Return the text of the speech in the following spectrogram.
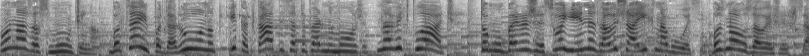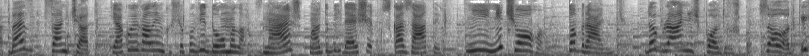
Вона засмучена, бо це і подарунок, і кататися тепер не може. Навіть плаче. Тому бережи свої, не залишай їх на вулиці, бо знову залишишся без санчат. Дякую, Галинко, що повідомила. Знаєш, маю тобі дещо сказати. Ні, нічого. Добраніч. Добраніч, подружко. Солодких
